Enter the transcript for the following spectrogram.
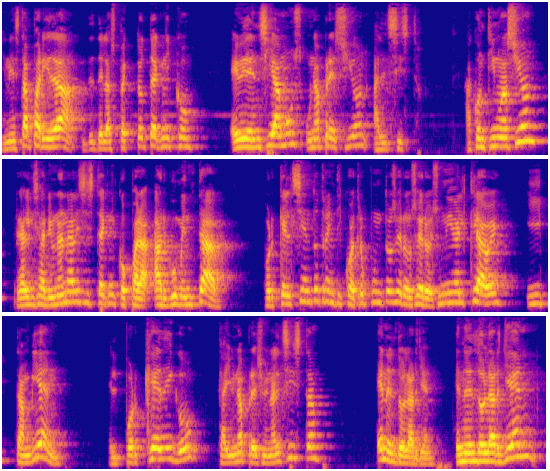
en esta paridad, desde el aspecto técnico, evidenciamos una presión alcista. A continuación, realizaré un análisis técnico para argumentar por qué el 134.00 es un nivel clave y también el por qué digo que hay una presión alcista en el dólar yen. En el dólar yen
